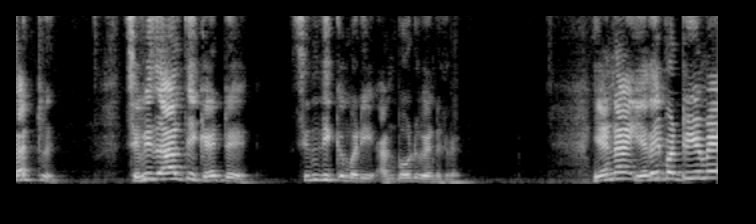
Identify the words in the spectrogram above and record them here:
சற்று செவிதாழ்த்தி கேட்டு சிந்திக்கும்படி அன்போடு வேண்டுகிறேன். ஏன்னா எதை பற்றியுமே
